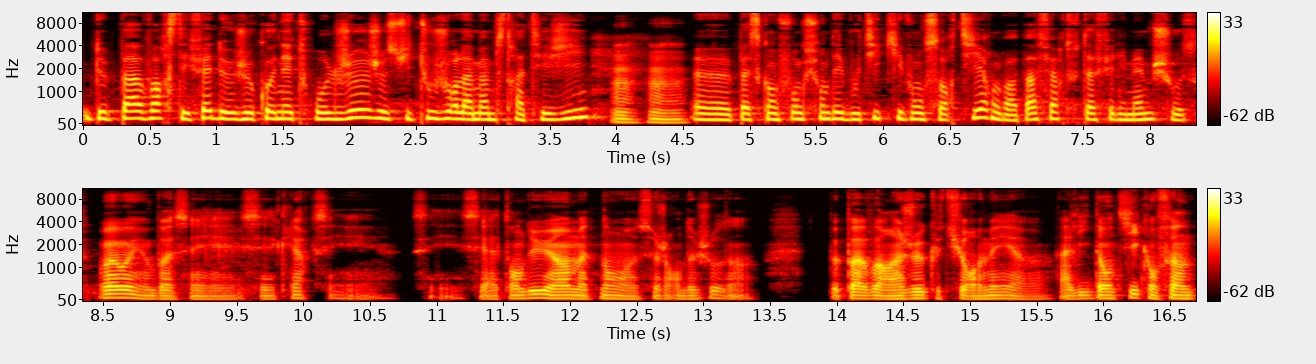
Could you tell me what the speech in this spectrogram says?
de pas avoir cet effet de je connais trop le jeu, je suis toujours la même stratégie, Mhm. euh, parce qu'en fonction des boutiques qui vont sortir, on va pas faire tout à fait les mêmes choses. Ouais, ouais, bah c'est c'est clair que c'est c'est c'est attendu hein maintenant ce genre de choses. Hein peux pas avoir un jeu que tu remets à, à l'identique, enfin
